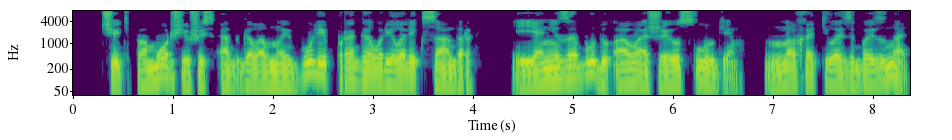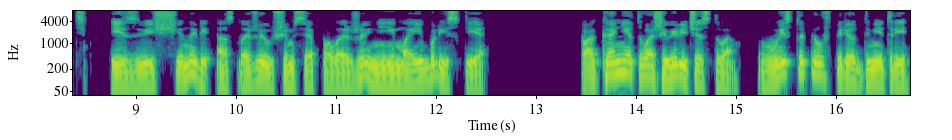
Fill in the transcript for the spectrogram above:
– чуть поморщившись от головной боли, проговорил Александр. «Я не забуду о вашей услуге, но хотелось бы знать, извещены ли о сложившемся положении мои близкие». «Пока нет, ваше величество», – выступил вперед Дмитрий.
